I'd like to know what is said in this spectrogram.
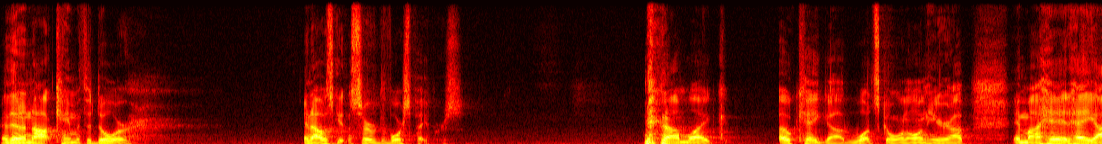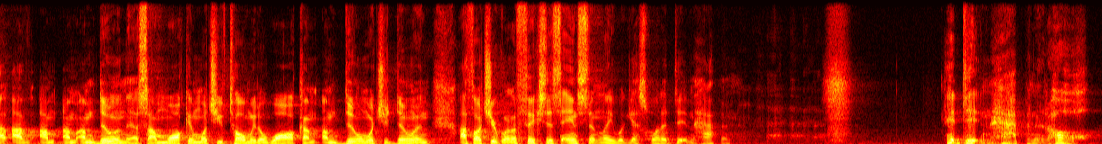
And then a knock came at the door, and I was getting served divorce papers. And I'm like, okay, God, what's going on here? I, in my head, hey, I, am I'm, I'm doing this. I'm walking what you've told me to walk. I'm, I'm doing what you're doing. I thought you were going to fix this instantly. Well, guess what? It didn't happen. It didn't happen at all.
